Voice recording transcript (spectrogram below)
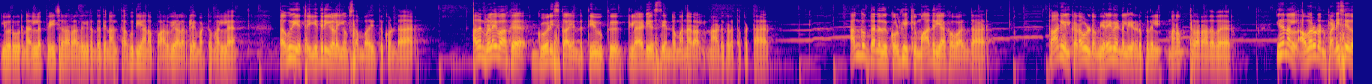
இவர் ஒரு நல்ல பேச்சாளராக இருந்ததினால் தகுதியான பார்வையாளர்களை மட்டுமல்ல தகுதியற்ற எதிரிகளையும் சம்பாதித்து கொண்டார். அதன் விளைவாக கோரிஸ்கா என்ற தீவுக்கு கிளாடியஸ் என்ற மன்னரால் நாடு கடத்தப்பட்டார். அங்கும் தனது கொள்கைக்கு மாதிரியாக வாழ்ந்தார். தானியல் கடவுளிடம் இறைவேண்டல் ஏறெடுப்பதில் மனம் தளராதவர். இதனால் அவருடன் பணி செய்த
